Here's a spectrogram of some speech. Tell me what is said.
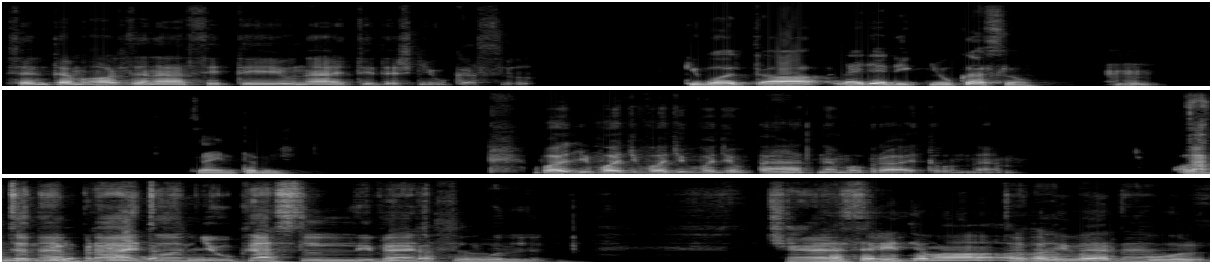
Szerintem Arsenal, City, United és Newcastle. Ki volt a negyedik Newcastle? Uh-huh. Szerintem is. Vagy, vagy, vagy, vagy, hát nem a Brighton, nem. Hát nem, Brighton, Newcastle, Liverpool, Newcastle. Chelsea. Hát szerintem a, a Liverpool,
